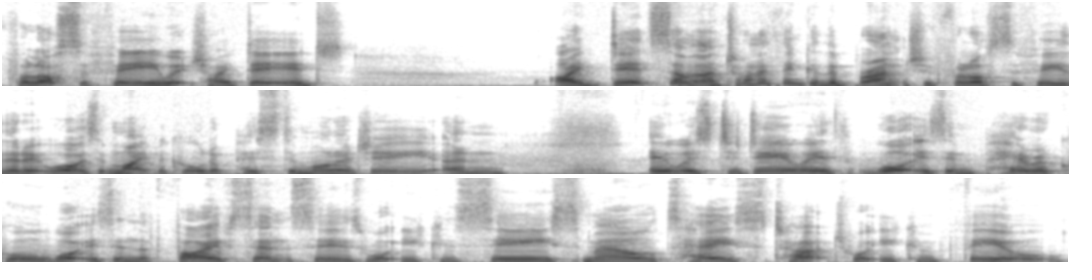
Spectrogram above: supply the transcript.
philosophy, which I did. I did some, I'm trying to think of the branch of philosophy that it was. It might be called epistemology, and it was to do with what is empirical, what is in the five senses, what you can see, smell, taste, touch, what you can feel.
